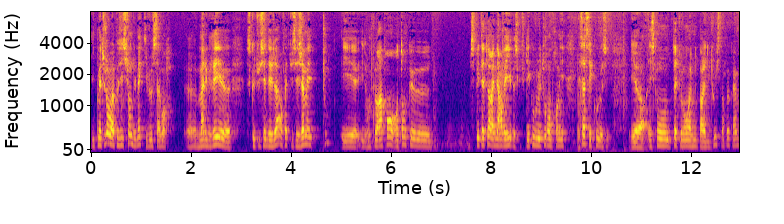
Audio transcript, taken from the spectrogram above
il te met toujours dans la position du mec qui veut savoir. Euh, malgré euh, ce que tu sais déjà en fait tu sais jamais tout et, et on te le rapprend en tant que spectateur émerveillé parce que tu découvres le tour en premier. Et ça c'est cool aussi. Et alors est-ce qu'on peut-être le moment est venu de parler du twist un peu quand même?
